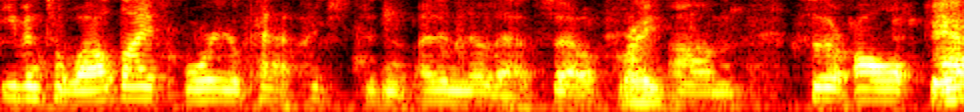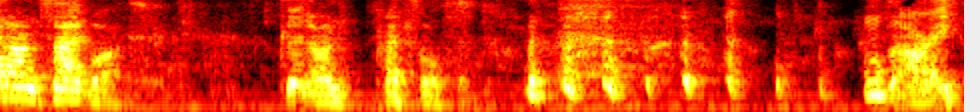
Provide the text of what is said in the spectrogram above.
even to wildlife or your pet. I just didn't I didn't know that. So Right. um so they're all bad all- on sidewalks, good on pretzels. Sorry.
